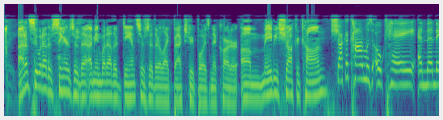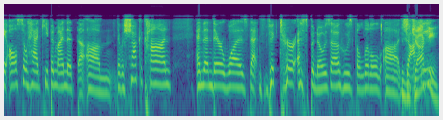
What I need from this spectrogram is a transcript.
I don't see what other singers are there. I mean, what other dancers are there like Backstreet Boys, Nick Carter? Um, maybe Chaka Khan. Chaka Khan was okay, and then they also had keep in mind that the, um, there was Chaka Khan, and then there was that Victor Espinoza, who's the little uh, He's jockey. a jockey.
